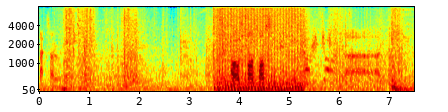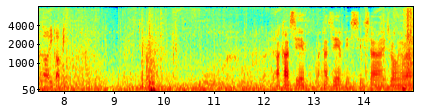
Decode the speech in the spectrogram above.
Backside of it. Pulse, pulse, pulse. Uh, oh, you got me. I can't see him. I can't see him. He's he's uh, he's rolling around.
